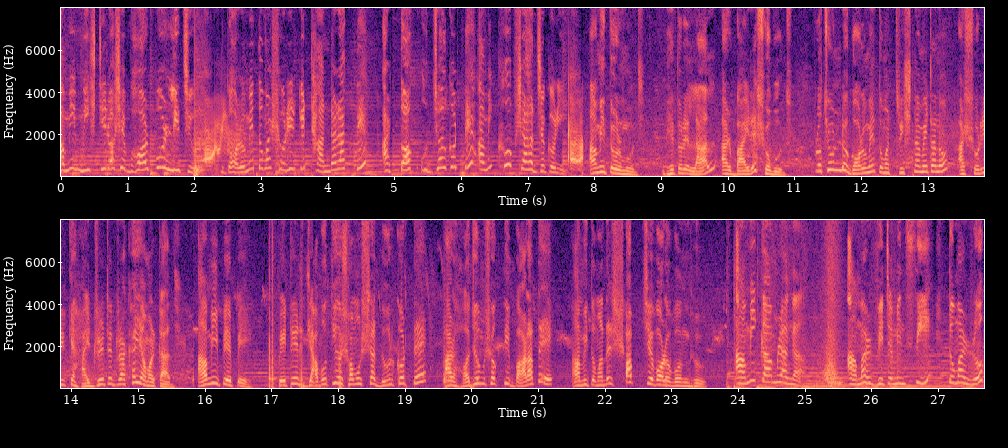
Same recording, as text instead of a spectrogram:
আমি মিষ্টি রসে ভরপুর লিচু। গরমে তোমার শরীরকে ঠান্ডা রাখতে আর ত্বক উজ্জ্বল করতে আমি খুব সাহায্য করি। আমি তরমুজ ভেতরে লাল আর বাইরে সবুজ। প্রচণ্ড গরমে তোমার তৃষ্ণা মেটানো আর শরীরকে হাইড্রেটেড রাখাই আমার কাজ। আমি পেঁপে পেটের যাবতীয় সমস্যা দূর করতে আর হজম শক্তি বাড়াতে আমি তোমাদের সবচেয়ে বড় বন্ধু। আমি কামরাঙা। আমার ভিটামিন সি তোমার রোগ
